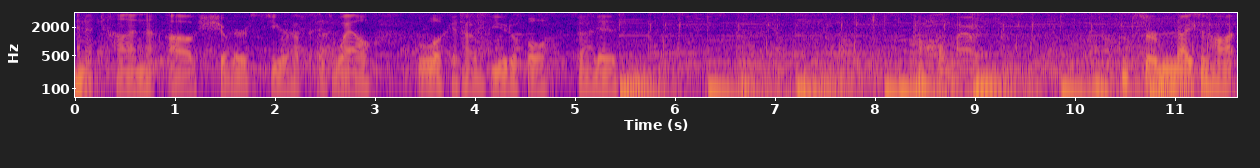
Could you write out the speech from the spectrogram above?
And a ton of sugar syrup as well. Look at how beautiful that is. Oh man. It's served nice and hot.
